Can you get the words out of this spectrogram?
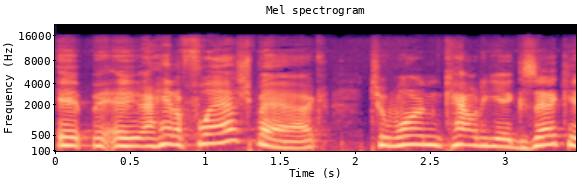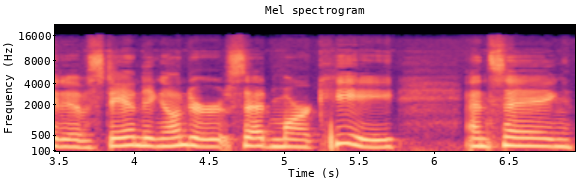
it, it, I had a flashback to one county executive standing under said marquee and saying,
